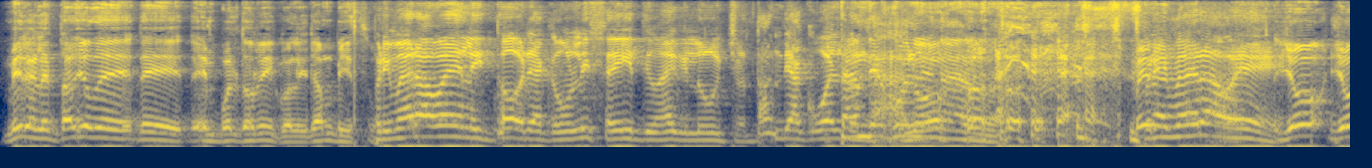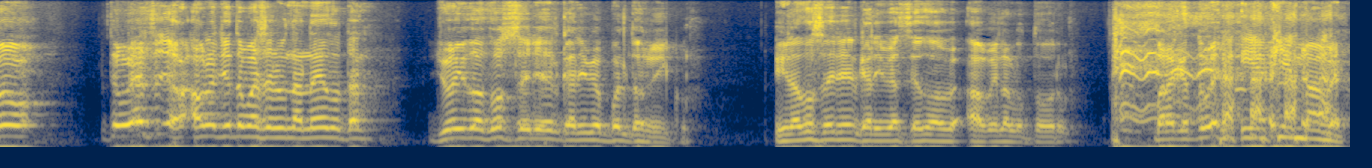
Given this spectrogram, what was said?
Mira, el estadio de, de- de- en Puerto Rico, el Irán Visto. Primera vez en la historia que un liceísta y un aguilucho están de acuerdo. ¿Están de acuerdo No. Mira, Primera vez. Yo, yo, te voy a hacer- ahora yo te voy a hacer una anécdota. Yo he ido a dos series del Caribe a Puerto Rico. Y las dos series del Caribe ha sido a, a ver a los toros. Para que tú veas. ¿Y a quién va a ver?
